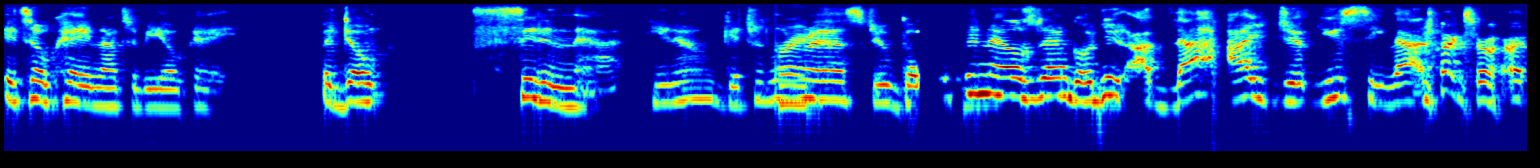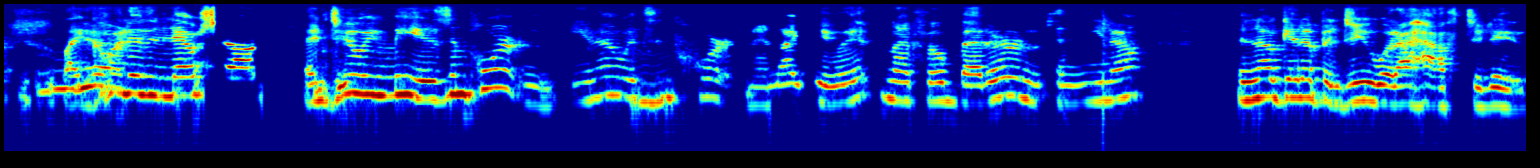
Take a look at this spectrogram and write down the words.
it's okay not to be okay, but don't sit in that. You know, get your little right. rest, do go get your nails done, go do uh, that. I do. You see that, Doctor Harte? Like yeah. going to the nail shop and doing me is important. You know, it's mm-hmm. important, and I do it, and I feel better, and, and you know, and I'll get up and do what I have to do.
